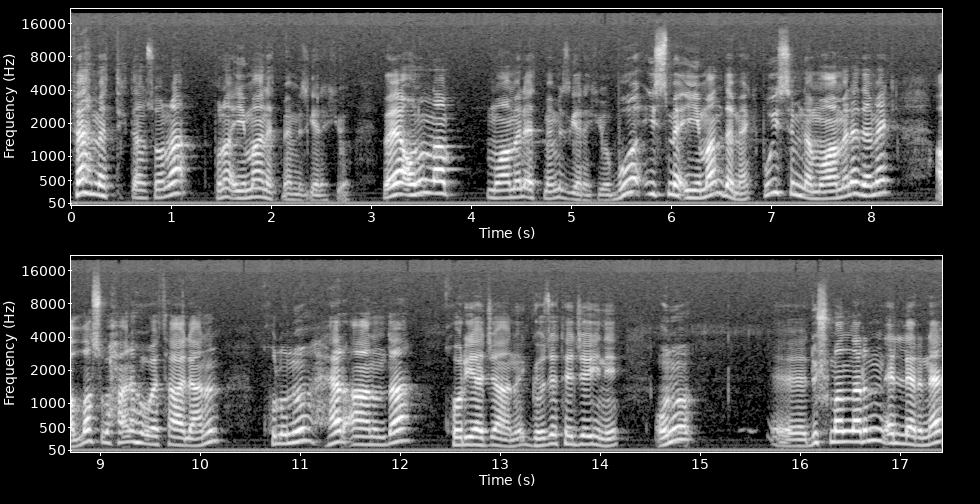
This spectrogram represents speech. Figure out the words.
fehmettikten sonra buna iman etmemiz gerekiyor. Veya onunla muamele etmemiz gerekiyor. Bu isme iman demek, bu isimle muamele demek Allah Subhanahu ve Teala'nın kulunu her anında koruyacağını, gözeteceğini, onu e, düşmanlarının ellerine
